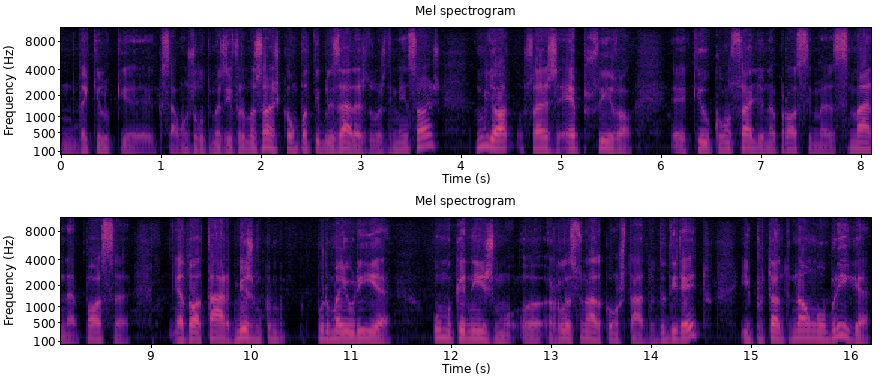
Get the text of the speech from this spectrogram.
daquilo que, que, são as últimas informações, compatibilizar as duas dimensões, melhor, ou seja, é possível eh, que o Conselho na próxima semana possa adotar, mesmo que por maioria, um mecanismo uh, relacionado com o Estado de Direito e, portanto, não obriga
